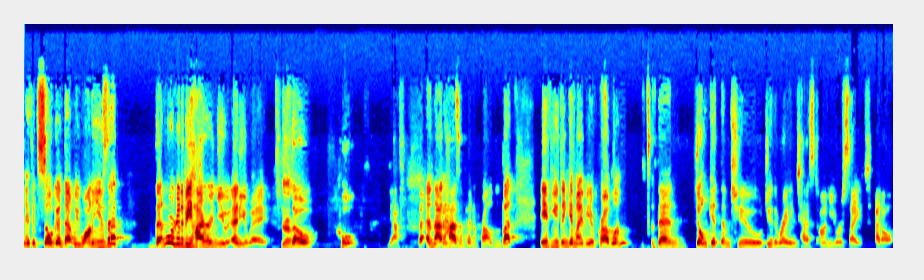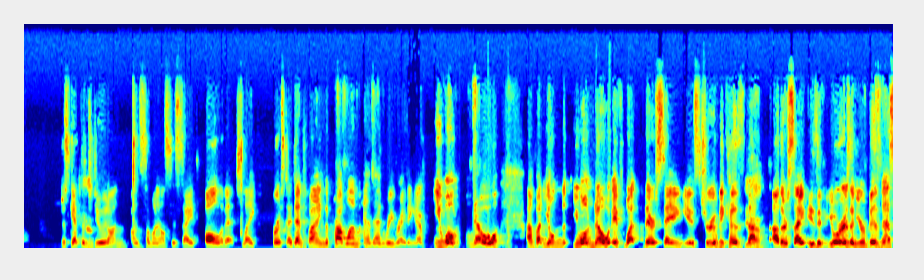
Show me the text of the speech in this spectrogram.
If it's so good that we want to use it, then we're going to be hiring you anyway. Yeah. So cool. Yeah. And that hasn't been a problem. But if you think it might be a problem, then don't get them to do the writing test on your site at all. Just get them yeah. to do it on on someone else's site. All of it, like first identifying the problem and then rewriting it. You won't know, um, but you'll you won't know if what they're saying is true because yeah. that other site isn't yours and your business.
